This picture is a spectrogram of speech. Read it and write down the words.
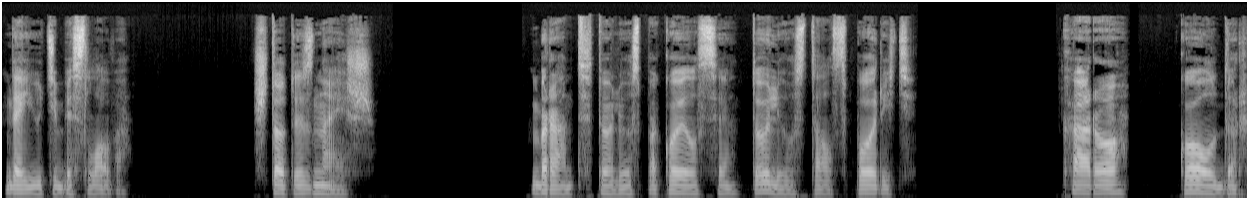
даю тебе слово. Что ты знаешь? Бранд то ли успокоился, то ли устал спорить. Каро Колдер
